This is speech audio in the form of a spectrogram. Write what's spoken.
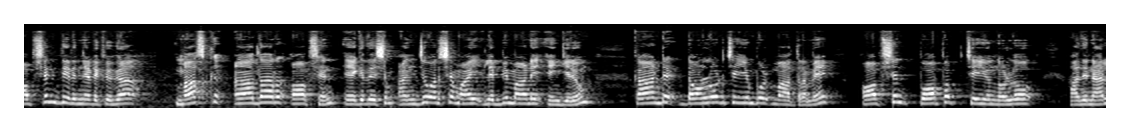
ഓപ്ഷൻ തിരഞ്ഞെടുക്കുക. മാസ്ക് ആധാർ ഓപ്ഷൻ ഏകദേശം അഞ്ച് വർഷമായി ലഭ്യമാണ് എങ്കിലും കാർഡ് ഡൗൺലോഡ് ചെയ്യുമ്പോൾ മാത്രമേ ഓപ്ഷൻ പോപ്പപ്പ് ചെയ്യുന്നുള്ളൂ. അതിനാൽ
